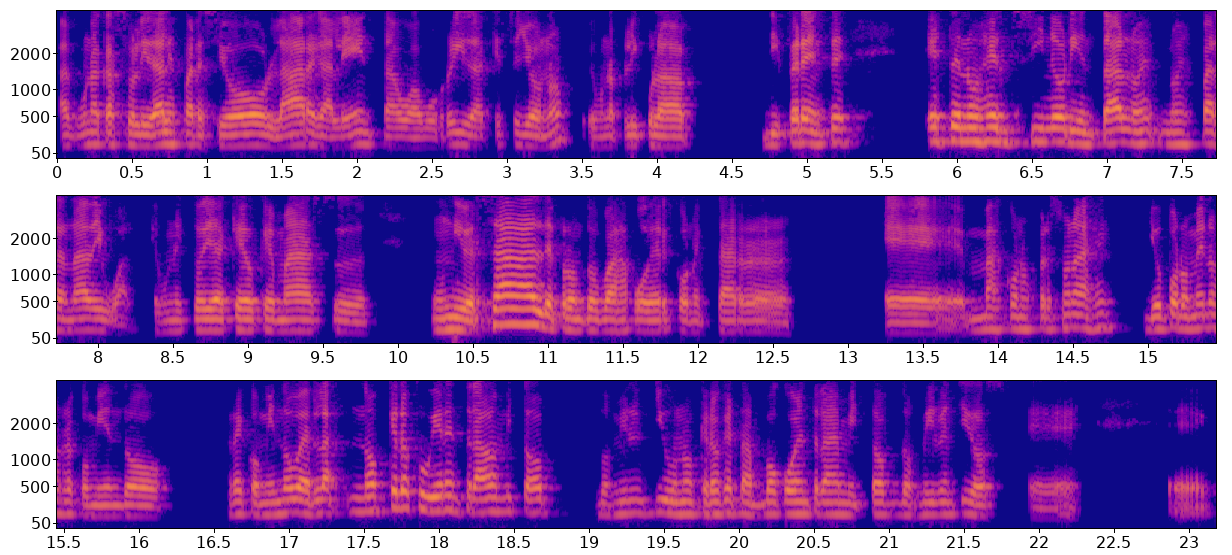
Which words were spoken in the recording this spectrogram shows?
alguna casualidad les pareció larga, lenta o aburrida, qué sé yo, ¿no? Es una película diferente. Este no es el cine oriental, no es, no es para nada igual. Es una historia creo que más uh, universal, de pronto vas a poder conectar eh, más con los personajes. Yo por lo menos recomiendo, recomiendo verla. No creo que hubiera entrado en mi top 2021, creo que tampoco entra en mi top 2022. Eh, eh,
